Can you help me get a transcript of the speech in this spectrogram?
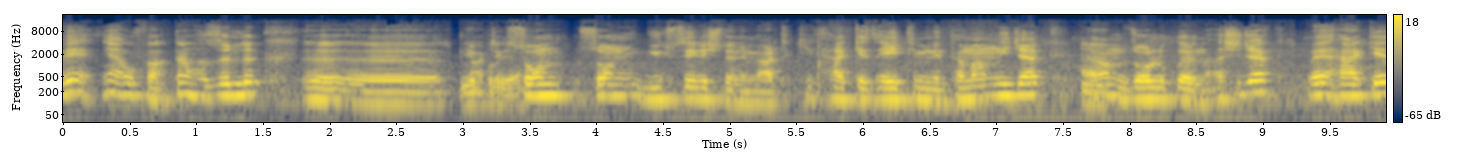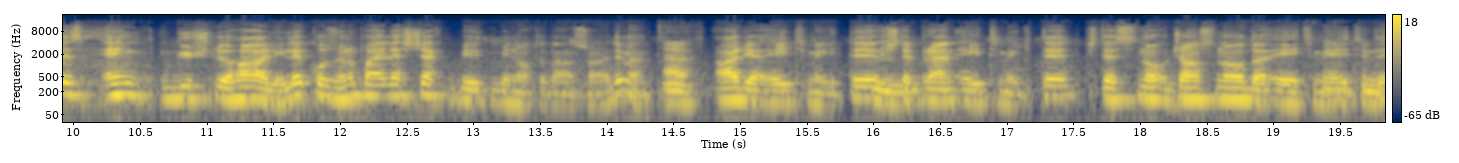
Ve yani ufaktan hazırlık e, artık Yapılıyor. son son yükseliş dönemi artık herkes eğitimini tamamlayacak. Evet. Tamam mı? Zorluklarını aşacak ve herkes en güçlü haliyle kozunu paylaşacak bir, bir noktadan sonra değil mi? Evet. Arya eğitime gitti, Hmm. işte Bran eğitime gitti, işte Snow, Jon Snow da eğitime Eğitimde.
